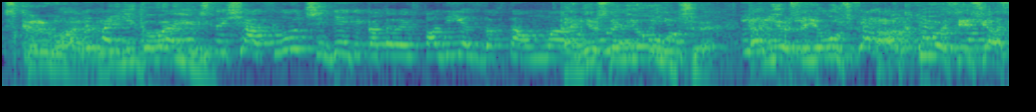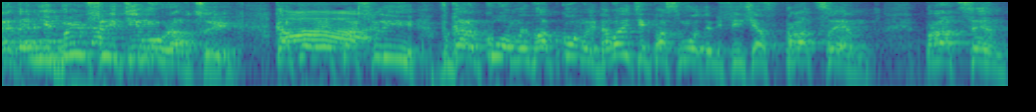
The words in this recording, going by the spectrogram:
скрывали? Вы Мне не хотите сказать, говорили. что сейчас лучше дети, которые в подъездах там... э, Конечно, не лучше. и- Конечно, и- не и лучше. А кто сейчас? Это не бывшие тимуровцы, которые А. пошли в горком и в обкомы. Давайте посмотрим сейчас процент. Процент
